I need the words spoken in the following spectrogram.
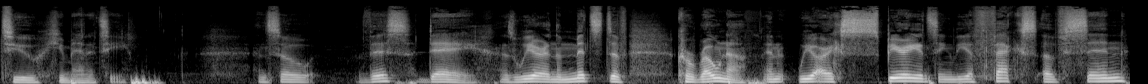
to humanity. And so, this day, as we are in the midst of Corona and we are experiencing the effects of sin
